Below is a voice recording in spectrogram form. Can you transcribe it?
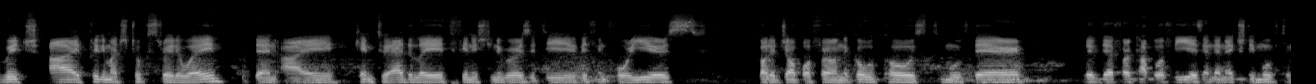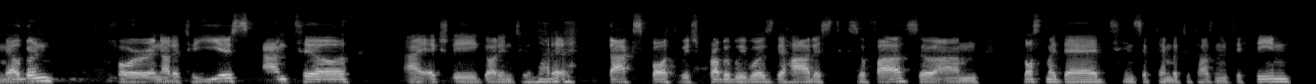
which I pretty much took straight away. Then I came to Adelaide, finished university within four years, got a job offer on the Gold Coast, moved there, lived there for a couple of years, and then actually moved to Melbourne for another two years until I actually got into another dark spot, which probably was the hardest so far. So, um, lost my dad in September 2015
